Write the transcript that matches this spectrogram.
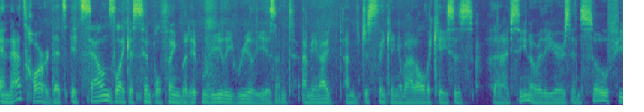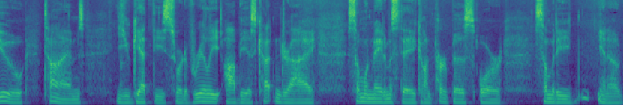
and that's hard. That's it sounds like a simple thing, but it really, really isn't. I mean, I, I'm just thinking about all the cases that I've seen over the years, and so few times you get these sort of really obvious, cut and dry. Someone made a mistake on purpose, or somebody, you know,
